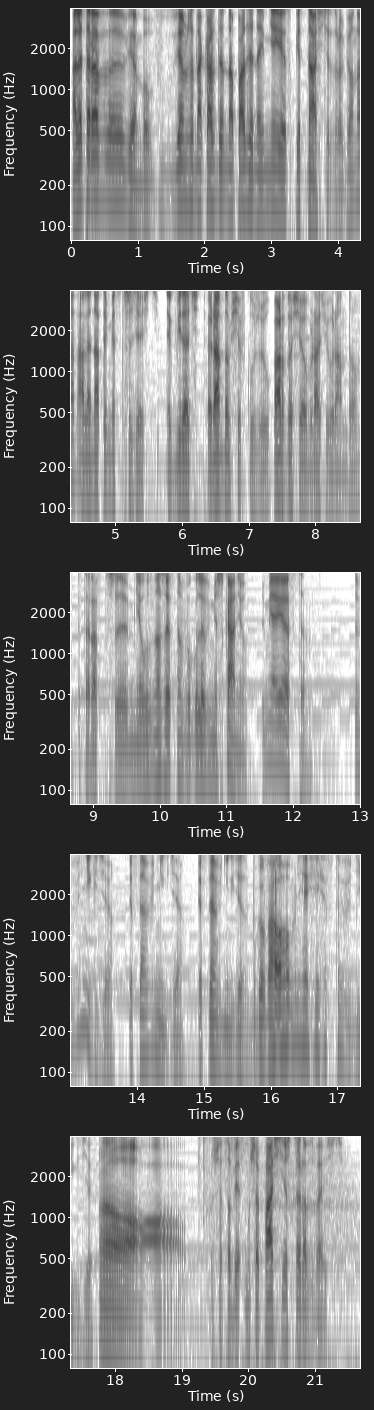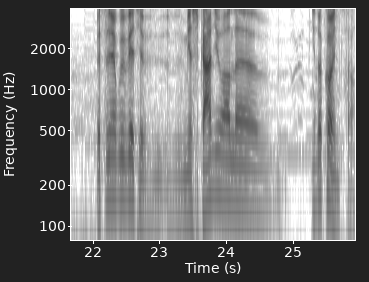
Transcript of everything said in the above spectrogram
Ale teraz e, wiem, bo wiem, że na każdym napadzie najmniej jest 15 zrobione, ale na tym jest 30. Jak widać, random się wkurzył, bardzo się obraził random. Teraz czy mnie uzna, że jestem w ogóle w mieszkaniu? Czym ja jestem? Jestem w nigdzie. Jestem w nigdzie. Jestem w nigdzie. Zbugowało mnie i jestem w nigdzie. O, Muszę sobie, muszę paść i jeszcze raz wejść. Jestem jakby, wiecie, w, w mieszkaniu, ale nie do końca.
